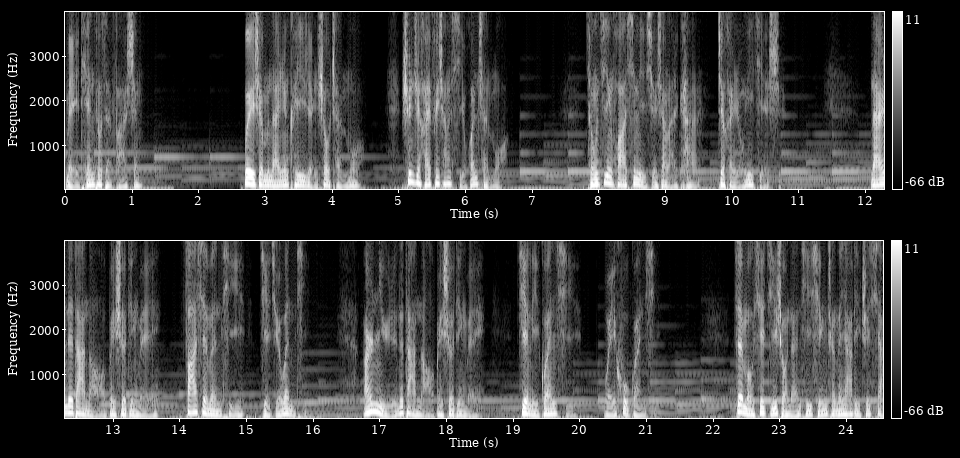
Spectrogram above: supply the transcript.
每天都在发生。为什么男人可以忍受沉默，甚至还非常喜欢沉默？从进化心理学上来看，这很容易解释。男人的大脑被设定为发现问题、解决问题，而女人的大脑被设定为建立关系、维护关系。在某些棘手难题形成的压力之下。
